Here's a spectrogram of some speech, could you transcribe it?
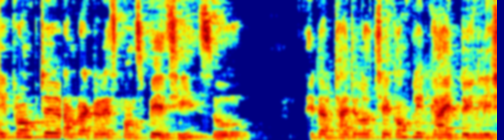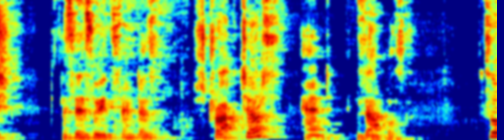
এই প্রম্পটের আমরা একটা রেসপন্স পেয়েছি। সো এটার টাইটেল হচ্ছে complete guide to English sentences with sentence structures and examples so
